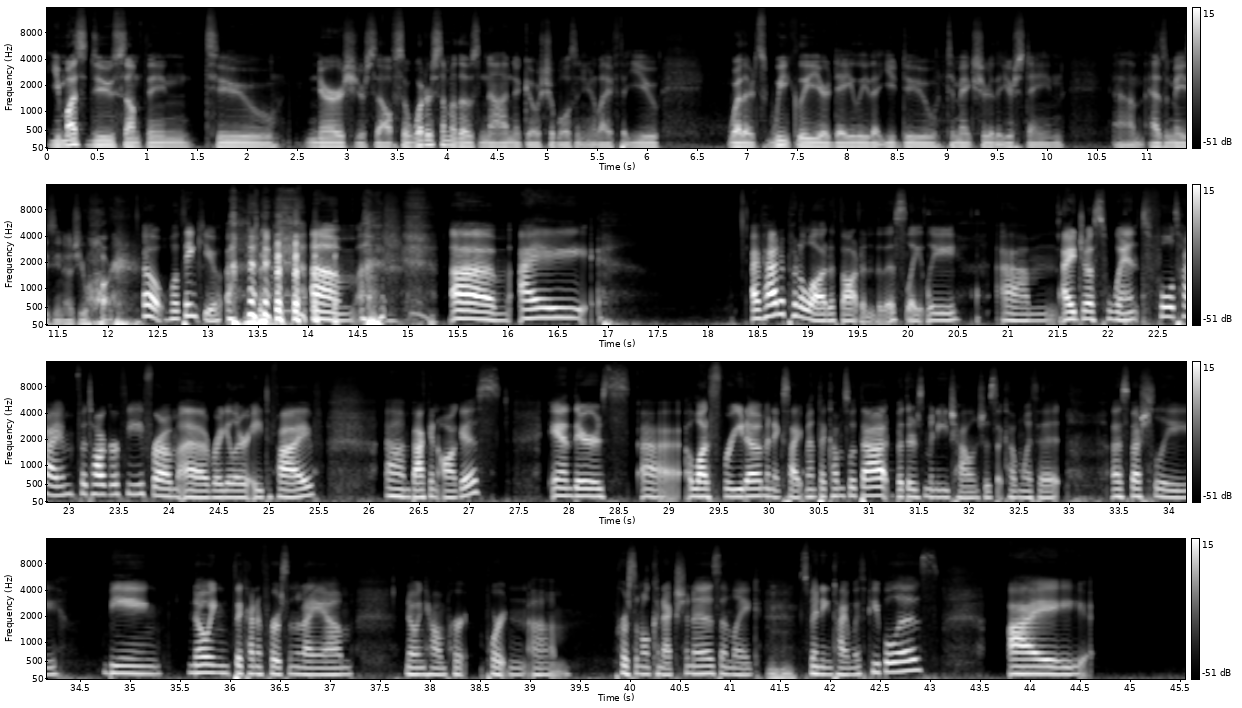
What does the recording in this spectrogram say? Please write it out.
You must do something to nourish yourself. So, what are some of those non-negotiables in your life that you whether it's weekly or daily that you do to make sure that you're staying um, as amazing as you are. Oh well, thank you. um, um, I I've had to put a lot of thought into this lately. Um, I just went full time photography from a regular eight to five um, back in August, and there's uh, a lot of freedom and excitement that comes with that. But there's many challenges that come with it, especially being knowing the kind of person that I am, knowing how impor- important um, personal connection is, and like Mm-hmm. spending time with people is i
